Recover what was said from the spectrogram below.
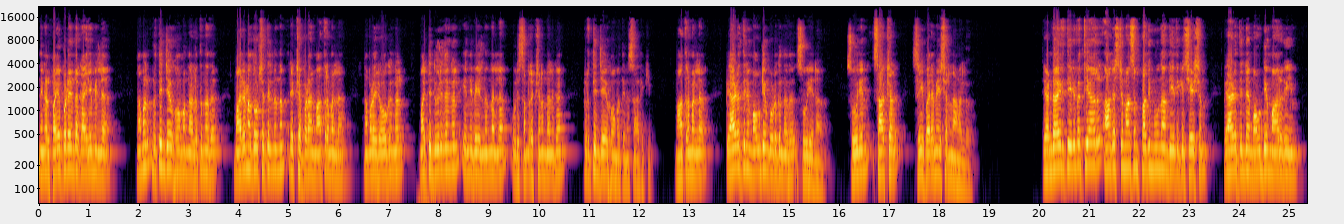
നിങ്ങൾ ഭയപ്പെടേണ്ട കാര്യമില്ല. നമ്മൾ മൃത്യുഞ്ജയ ഹോമം നടത്തുന്നത് മരണദോഷത്തിൽ നിന്നും രക്ഷപ്പെടാൻ മാത്രമല്ല നമ്മുടെ രോഗങ്ങൾ മറ്റ് ദുരിതങ്ങൾ എന്നിവയിൽ നിന്നെല്ലാം ഒരു സംരക്ഷണം നൽകാൻ മൃത്യുഞ്ജയ ഹോമത്തിന് സാധിക്കും. മാത്രമല്ല വ്യാഴത്തിന് മൗഢ്യം കൊടുക്കുന്നത് സൂര്യനാണ്. സൂര്യൻ സാക്ഷാൽ ശ്രീ പരമേശ്വരനാണല്ലോ. രണ്ടായിരത്തി ഇരുപത്തിയാറ് ആഗസ്റ്റ് മാസം പതിമൂന്നാം തീയതിക്ക് ശേഷം വ്യാഴത്തിന്റെ മൗഢ്യം മാറുകയും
